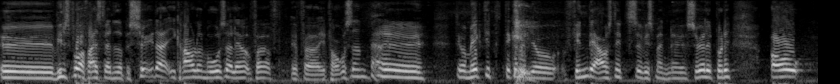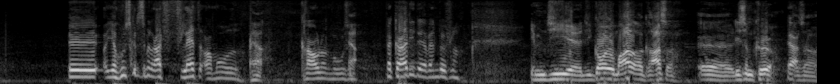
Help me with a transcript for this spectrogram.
Øh, Vildsborg har faktisk været nede og besøge dig i Gravlund Mose og lave for, for et par år siden. Ja. Øh, det var mægtigt. Det kan man jo finde det afsnit, hvis man øh, søger lidt på det. Og, øh, og jeg husker det som et ret fladt område, Ja. Gravlund Mose. Ja. Hvad gør de der vandbøfler? Jamen, de, øh, de går jo meget og græsser, øh, ligesom køer. Ja. Altså,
